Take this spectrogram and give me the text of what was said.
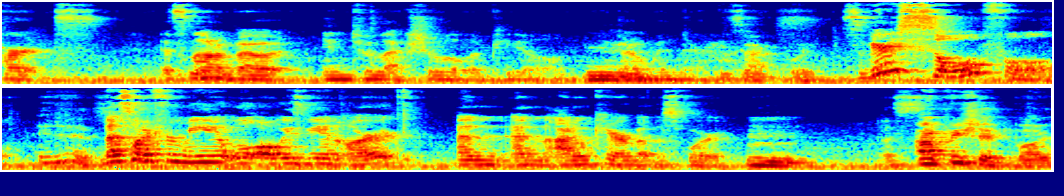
hearts. It's not Mm. about intellectual appeal. You Mm. gotta win their hearts. Exactly. It's very soulful. It is. That's why for me it will always be an art, and and I don't care about the sport. Mm. I appreciate both.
